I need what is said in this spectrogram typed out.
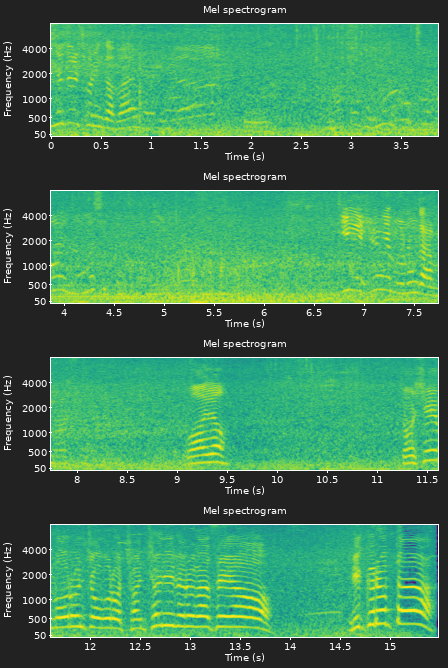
민여들촌인가 봐요. 오는가 한번 와요 조심 오른쪽으로 천천히 들어가세요 미끄럽다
